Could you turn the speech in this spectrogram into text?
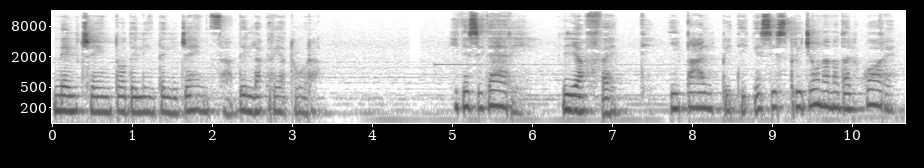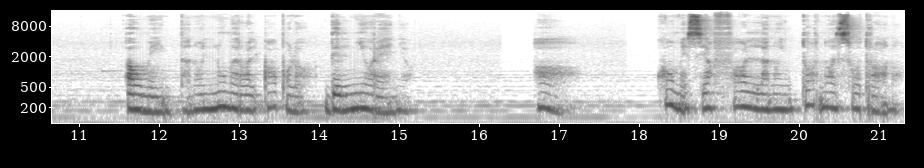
nel centro dell'intelligenza della creatura. I desideri, gli affetti, i palpiti che si sprigionano dal cuore aumentano il numero al popolo del mio regno. Come si affollano intorno al suo trono.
